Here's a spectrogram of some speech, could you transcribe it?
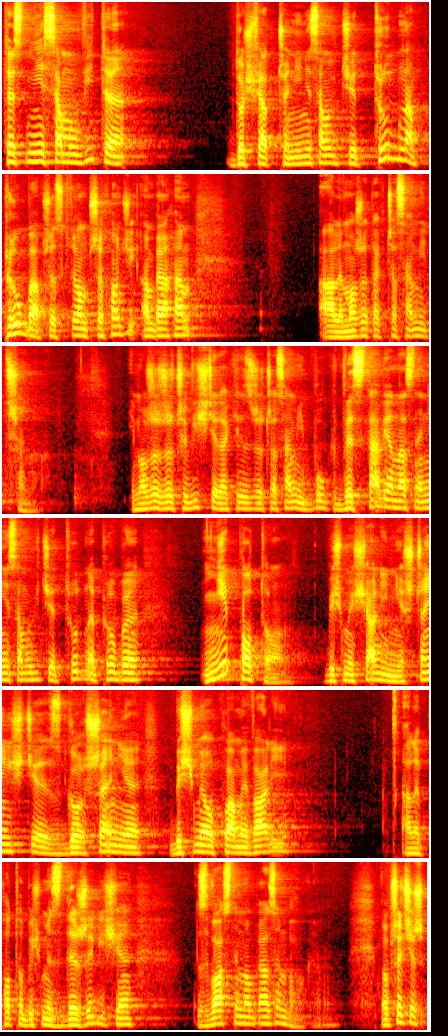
To jest niesamowite doświadczenie, niesamowicie trudna próba, przez którą przechodzi Abraham, ale może tak czasami trzeba. I może rzeczywiście tak jest, że czasami Bóg wystawia nas na niesamowicie trudne próby nie po to, byśmy siali nieszczęście, zgorszenie, byśmy okłamywali, ale po to, byśmy zderzyli się z własnym obrazem Boga. Bo przecież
